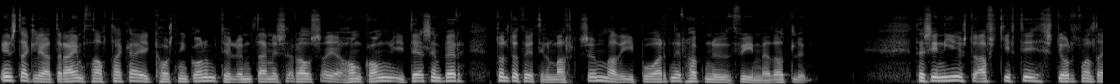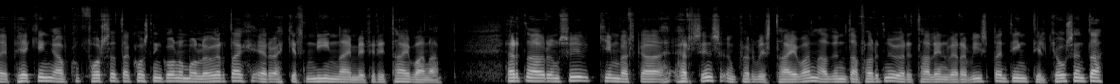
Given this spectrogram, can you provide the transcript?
Einstaklega dræm þáttaka í kostningunum til umdæmis ráðs Hong Kong í desember töldu þau til marksum að íbúarnir höfnuðu því með öllu. Þessi nýjustu afskipti stjórnvalda í Peking af fórsetakostningunum á lögardag eru ekkert nýnæmi fyrir Tævana. Hernaður um svið kýmverska hersins um hverfist Tævan að undan förnu eru talin vera vísbending til kjósenda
